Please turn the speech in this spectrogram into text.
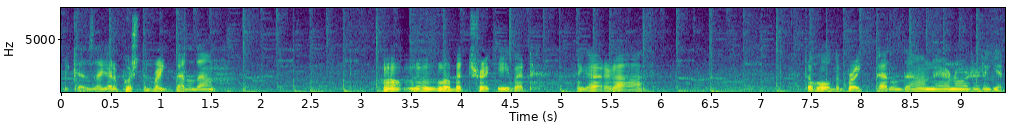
because I got to push the brake pedal down. Well, it was a little bit tricky, but I got it off. To hold the brake pedal down there in order to get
